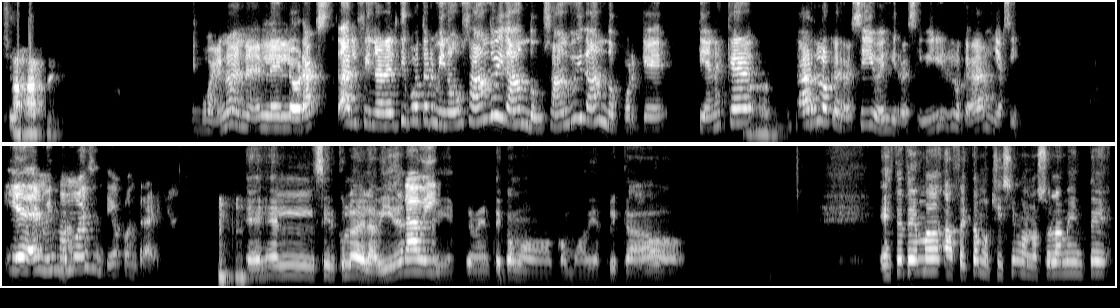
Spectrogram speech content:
Sí. Ajá, sí. Bueno, en el, el Lorax al final el tipo terminó usando y dando, usando y dando, porque tienes que dar lo que recibes y recibir lo que das y así. Y el mismo Bueno. modo en sentido contrario. Es el círculo de la vida, La vida. evidentemente como, como había explicado. Este tema afecta muchísimo no solamente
